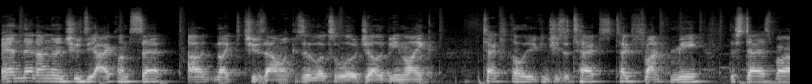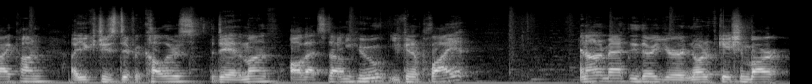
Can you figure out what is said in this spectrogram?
And then I'm gonna choose the icon set. I'd like to choose that one because it looks a little jelly bean like. Text color, you can choose a text. Text is fine for me. The status bar icon, uh, you can choose different colors, the day of the month, all that stuff. Anywho, you can apply it, and automatically there your notification bar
